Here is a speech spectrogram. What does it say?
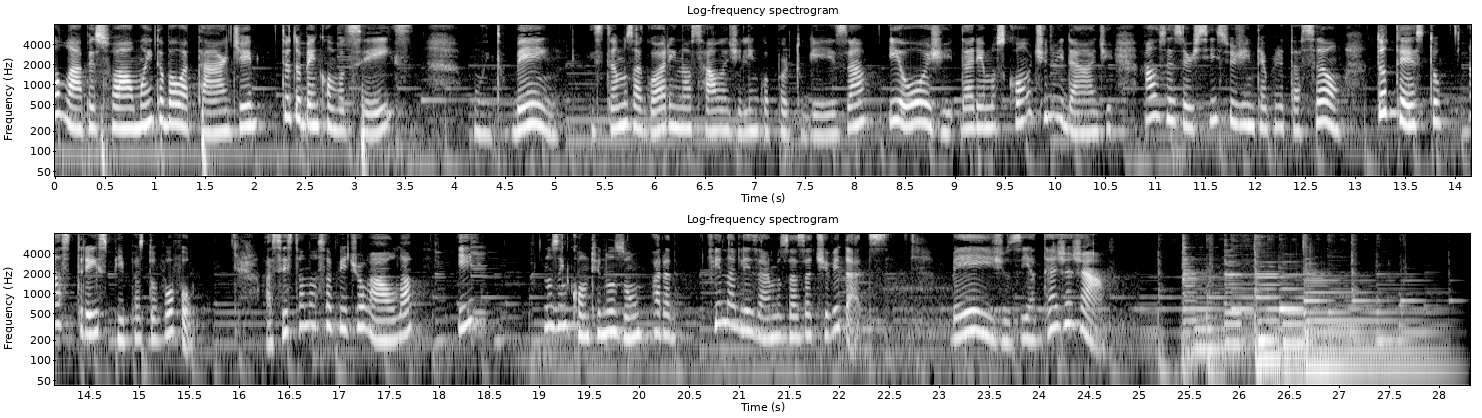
Olá, pessoal, muito boa tarde. Tudo bem com vocês? Muito bem. Estamos agora em nossa aula de língua portuguesa e hoje daremos continuidade aos exercícios de interpretação do texto As Três Pipas do Vovô. Assista a nossa videoaula e nos encontre no Zoom para finalizarmos as atividades. Beijos e até já já!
